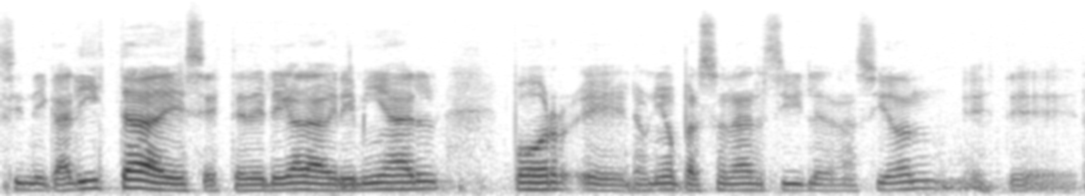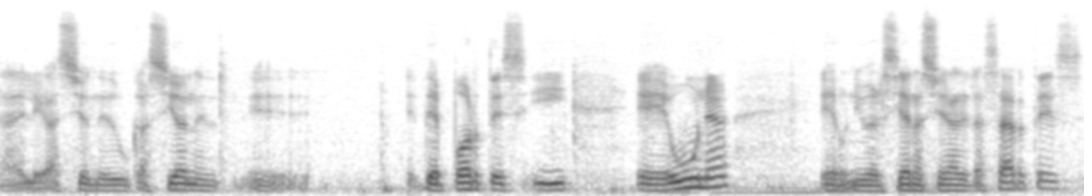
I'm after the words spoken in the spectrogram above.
sindicalista, es este, delegada gremial por eh, la Unión Personal Civil de la Nación, este, la Delegación de Educación, eh, Deportes y eh, UNA, Universidad Nacional de las Artes.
